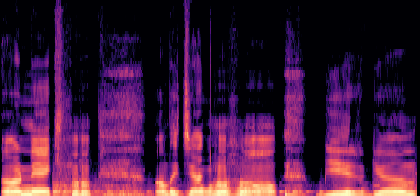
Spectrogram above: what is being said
örnek alacak bir gün.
